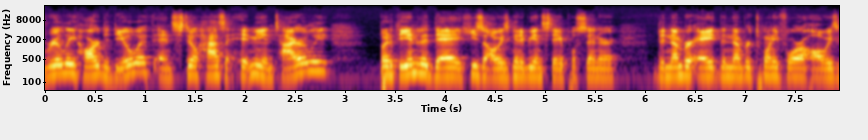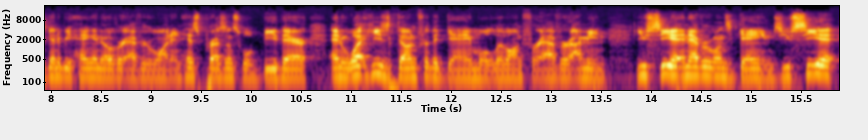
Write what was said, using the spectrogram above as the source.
really hard to deal with and still hasn't hit me entirely. But at the end of the day, he's always going to be in Staples Center. The number eight, the number 24 are always going to be hanging over everyone, and his presence will be there. And what he's done for the game will live on forever. I mean, you see it in everyone's games. You see it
